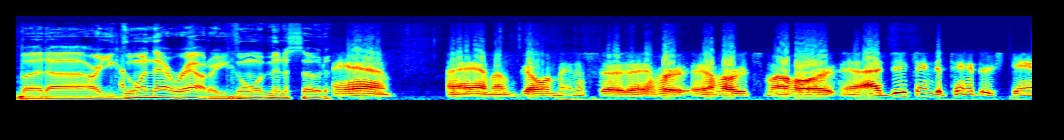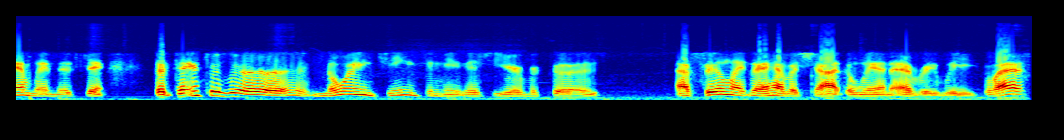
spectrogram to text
But uh, are you going that route? Are you going with Minnesota? I am. I am. I'm going Minnesota. It, hurt, it hurts my heart. I do think the Panthers can win this game. The Panthers are an annoying team to me this year because I feel like they have a shot to win every week. Last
